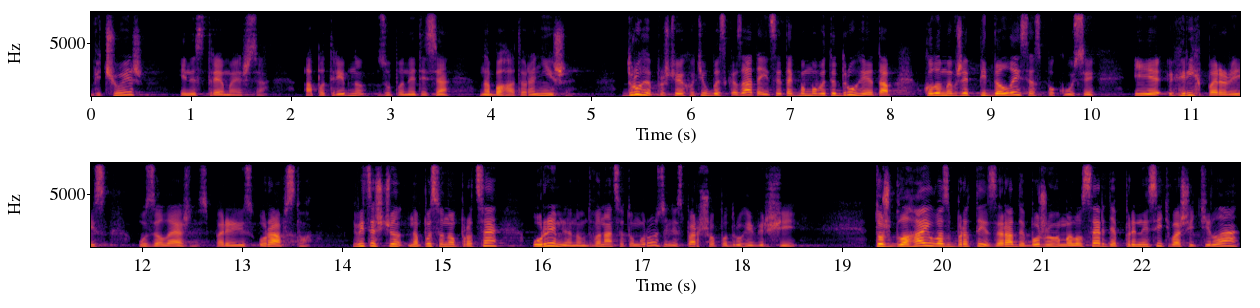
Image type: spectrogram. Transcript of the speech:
відчуєш і не стримаєшся, а потрібно зупинитися набагато раніше. Друге, про що я хотів би сказати, і це, так би мовити, другий етап, коли ми вже піддалися спокусі, і гріх переріс у залежність, переріс у рабство. Дивіться, що написано про це у Римлянам, 12 розділі, з 1 по 2 вірші. Тож благаю вас, брати, заради Божого милосердя, принесіть ваші тіла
